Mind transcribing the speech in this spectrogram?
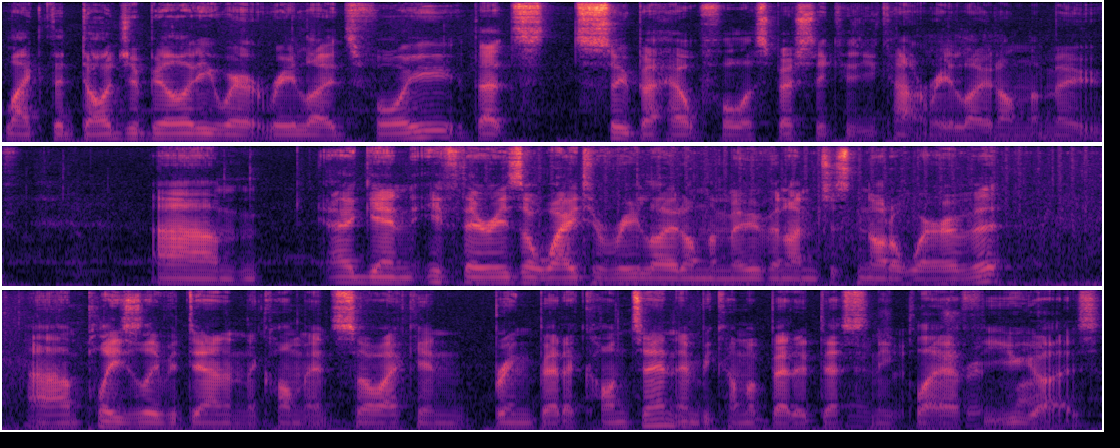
like the dodge ability where it reloads for you. That's super helpful, especially because you can't reload on the move. Um, again, if there is a way to reload on the move and I'm just not aware of it, um, please leave it down in the comments so I can bring better content and become a better Destiny player for you guys.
